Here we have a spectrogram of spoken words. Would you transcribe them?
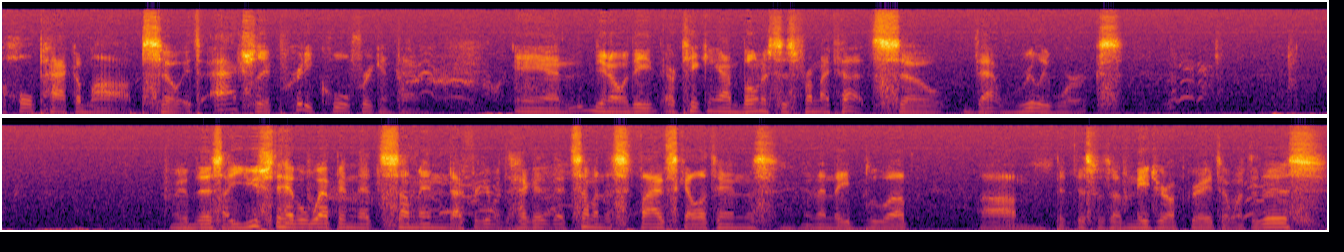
a whole pack of mobs. So it's actually a pretty cool freaking thing. And you know they are taking on bonuses from my pets, so that really works. Have this. I used to have a weapon that summoned, I forget what the heck, that summoned the five skeletons, and then they blew up. Um, but this was a major upgrade, so I went to this.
